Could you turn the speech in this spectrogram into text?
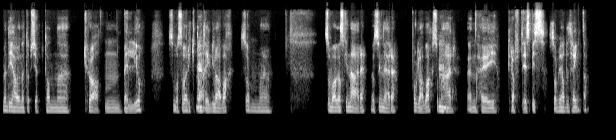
men de har jo nettopp kjøpt han eh, kroaten Bellio, som også var rykta Ja. til Gladbach, som, eh, som var ganske nære med å signere for Gladbach, som Mm. er en høy, kraftig spiss som vi hadde trengt. da.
